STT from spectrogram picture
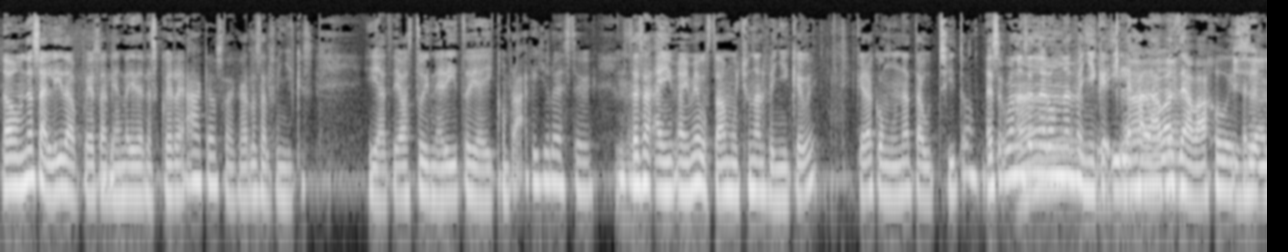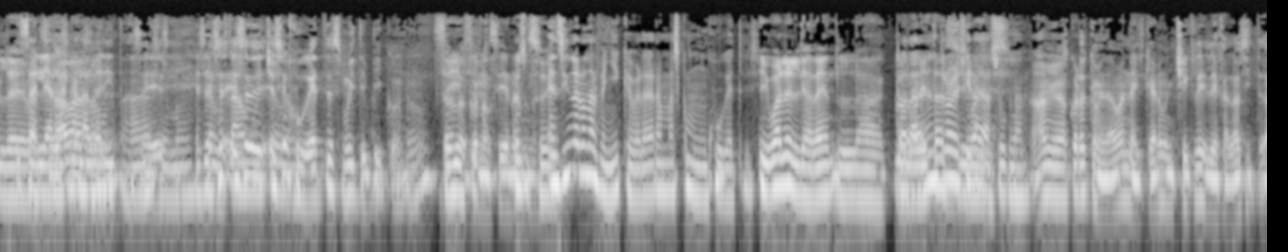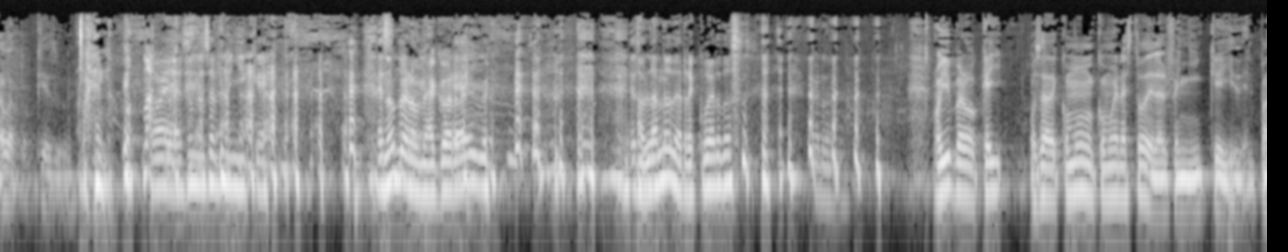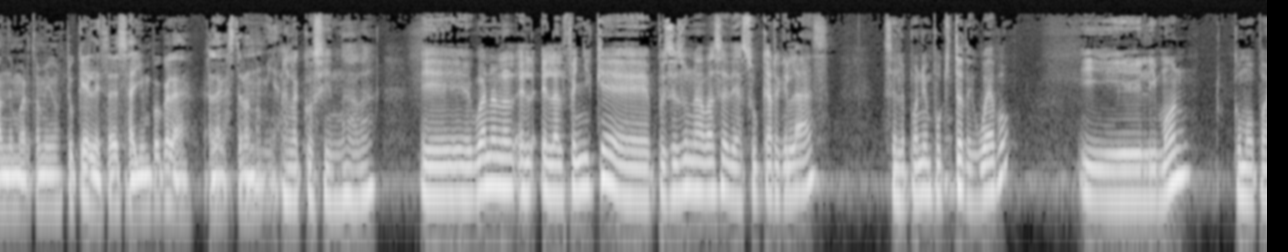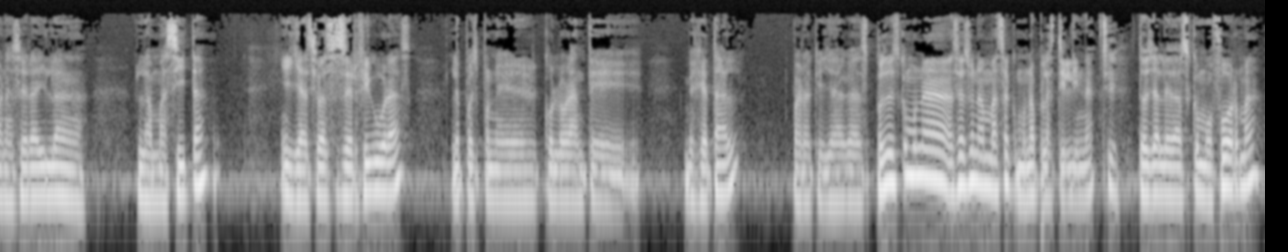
no, una salida, pues salían de ahí de la escuela, ah, que vamos a sacar los alfeñiques. Y ya te llevas tu dinerito y ahí compras, ah, que quiero este, güey. Entonces, a, mí, a mí me gustaba mucho un alfeñique, güey, que era como un ataúdcito. Ese, bueno, ese no era un Ah, alfeñique, sí, y le Ah, jalabas ya. de abajo, güey, Y y se salía, le salía la calaverita. Ah, Sí, es-. Ese ese, ese- mucho, ese güey. juguete es muy típico, ¿no? Sí, Todos lo conocían. Pues, ¿no? Sí. En sí no era un alfeñique, ¿verdad? Era más como un juguete. sí. Igual el de adentro, la Lo de adentro sí era de azúcar. Ah, a mí me acuerdo que me daban el que era un chicle y le jalabas y te daba toques, güey. No, eso no es alfeñique. no, pero me acordé, güey. Hablando de recuerdos. Perdón. Oye, pero ¿qué? O sea, ¿cómo, ¿cómo era esto del alfeñique y del pan de muerto, amigo? Tú que le sabes ahí un poco a la, a la gastronomía. A la cocinada. Eh, bueno, el, el- el alfeñique pues es una base de azúcar glass. Se le pone un poquito de huevo y limón como para hacer ahí la, la masita. Y ya si vas a hacer figuras, le puedes poner colorante vegetal para que ya hagas... Pues es como una... Se hace una masa como una plastilina. Sí. Entonces ya le das como forma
